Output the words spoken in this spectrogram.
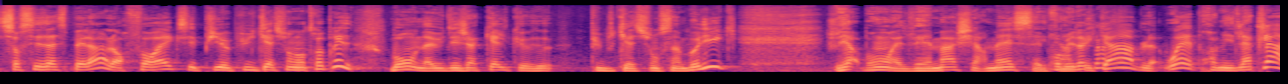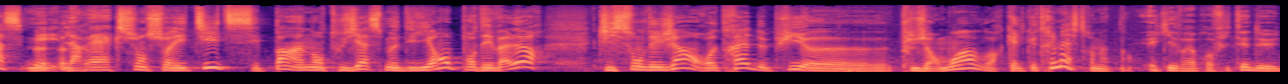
Sur ces aspects-là, alors Forex et puis euh, publication d'entreprise, bon, on a eu déjà quelques publication symbolique. Je veux dire, bon, LVMH, Hermès, été impeccable. Ouais, premier de la classe. Mais la réaction sur les titres, c'est pas un enthousiasme délirant pour des valeurs qui sont déjà en retrait depuis euh, plusieurs mois, voire quelques trimestres maintenant. Et qui devraient profiter du.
